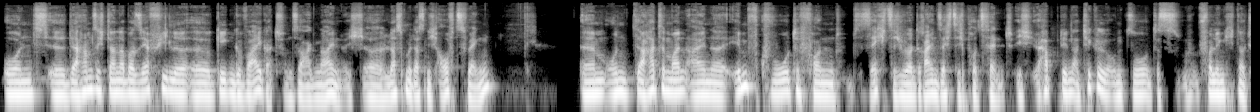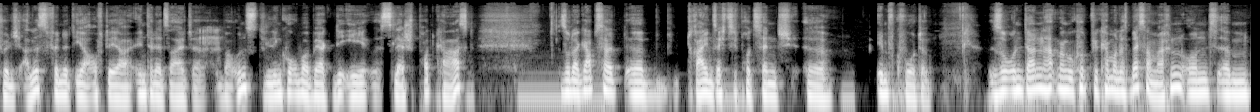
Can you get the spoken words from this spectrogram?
Und äh, da haben sich dann aber sehr viele äh, gegen geweigert und sagen, nein, ich äh, lass mir das nicht aufzwängen. Ähm, und da hatte man eine Impfquote von 60 oder 63 Prozent. Ich habe den Artikel und so, das verlinke ich natürlich alles, findet ihr auf der Internetseite bei uns, die linkeoberberg.de slash podcast. So, da gab's halt äh, 63 Prozent äh, Impfquote. So, und dann hat man geguckt, wie kann man das besser machen und ähm,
